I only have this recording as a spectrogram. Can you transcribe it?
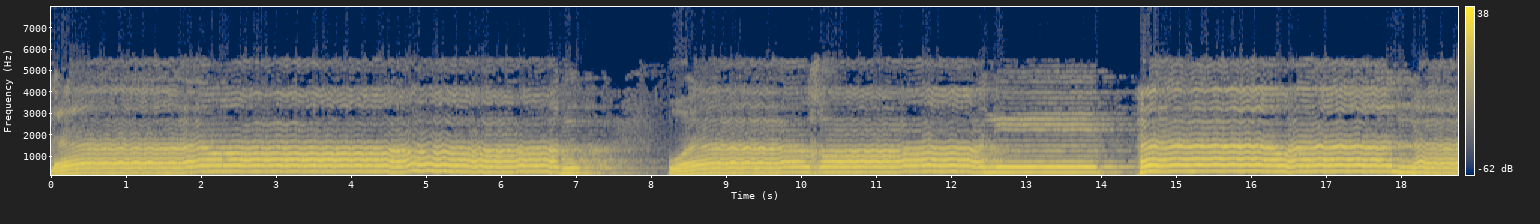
والدران وخانف هوى النفس.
